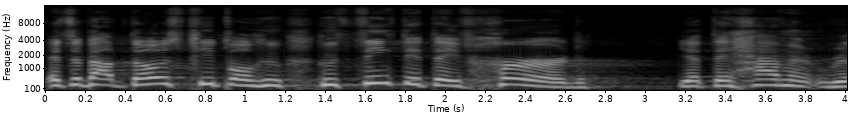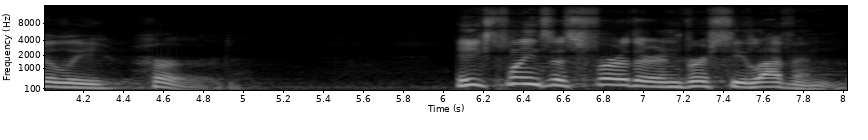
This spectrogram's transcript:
It's about those people who, who think that they've heard, yet they haven't really heard. He explains this further in verse 11.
